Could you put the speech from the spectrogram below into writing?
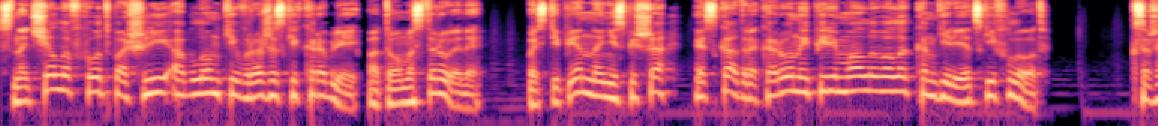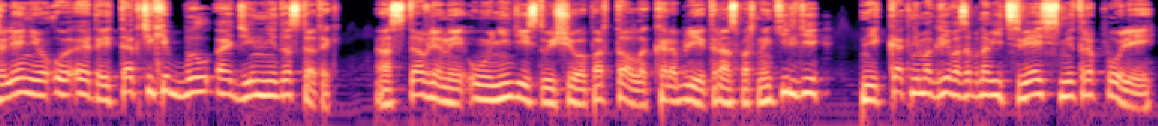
Сначала в ход пошли обломки вражеских кораблей, потом астероиды. Постепенно, не спеша, эскадра короны перемалывала конгерецкий флот. К сожалению, у этой тактики был один недостаток. Оставленные у недействующего портала корабли транспортной гильдии никак не могли возобновить связь с метрополией,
